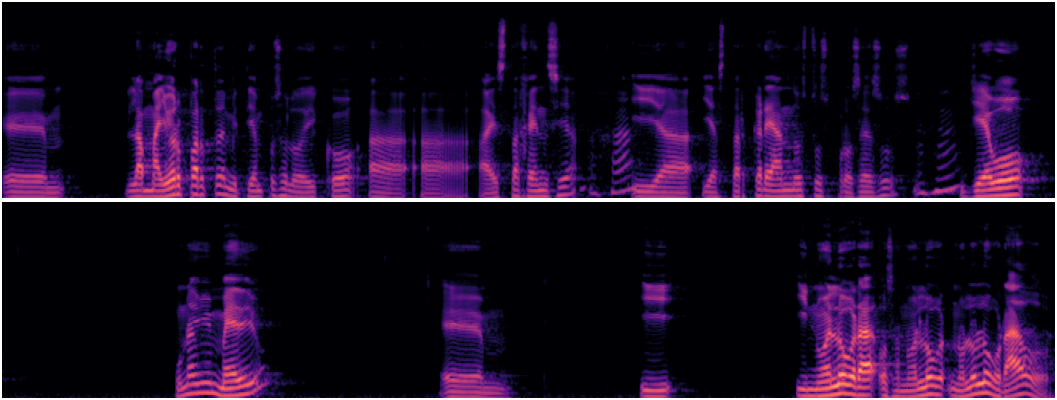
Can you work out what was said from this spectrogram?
eh, la mayor parte de mi tiempo se lo dedico a, a- a esta agencia y a, y a estar creando estos procesos. Llevo un año y medio eh, y, y no he logrado, o sea, no, he log- no lo he logrado.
